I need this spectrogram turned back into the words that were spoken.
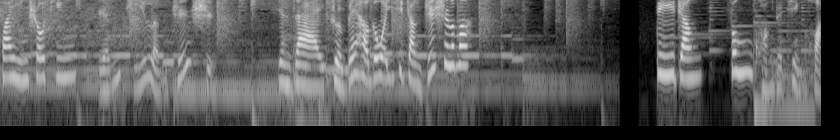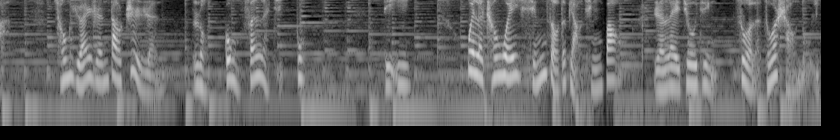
欢迎收听人体冷知识。现在准备好跟我一起长知识了吗？第一章：疯狂的进化，从猿人到智人，拢共分了几步？第一，为了成为行走的表情包，人类究竟做了多少努力？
